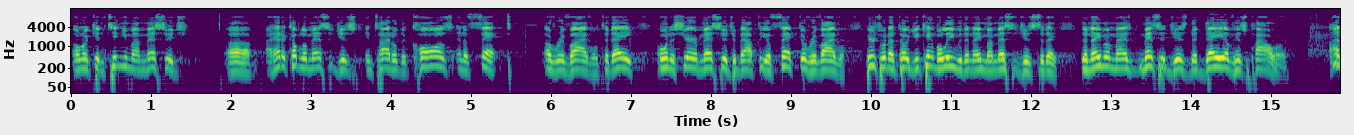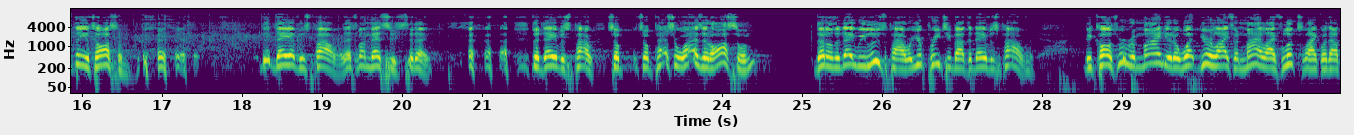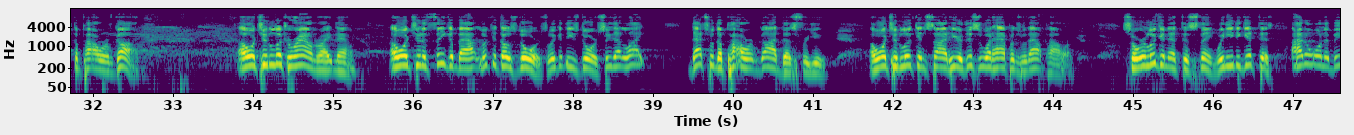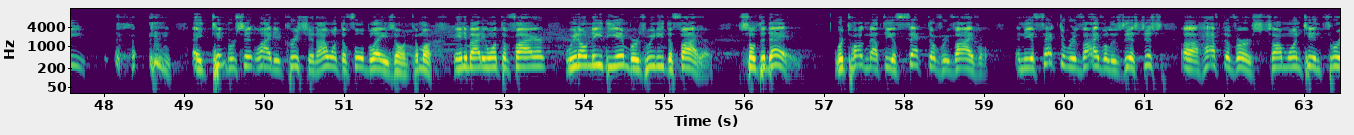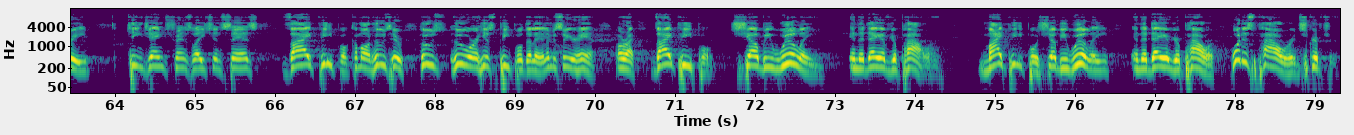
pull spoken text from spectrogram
I want to continue my message. Uh, I had a couple of messages entitled The Cause and Effect of Revival. Today, I want to share a message about the effect of revival. Here's what I told you. You can't believe what the name of my message is today. The name of my message is The Day of His Power. I think it's awesome. the Day of His Power. That's my message today. the Day of His Power. So, so Pastor, why is it awesome that on the day we lose power, you're preaching about the Day of His Power? Because we're reminded of what your life and my life looks like without the power of God. I want you to look around right now. I want you to think about, look at those doors. Look at these doors. See that light? That's what the power of God does for you. I want you to look inside here. This is what happens without power. So we're looking at this thing. We need to get this. I don't want to be a 10% lighted Christian. I want the full blaze on. Come on. Anybody want the fire? We don't need the embers. We need the fire. So today we're talking about the effect of revival. And the effect of revival is this, just uh, half the verse, Psalm 110, 3. King James translation says, thy people, come on, who's here? Who's, who are his people today? Let me see your hand. All right. Thy people shall be willing in the day of your power. My people shall be willing in the day of your power. What is power in scripture?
